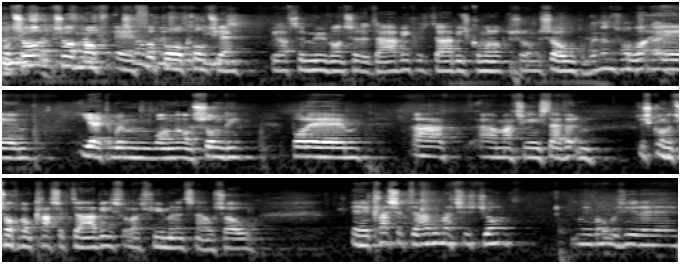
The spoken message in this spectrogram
Well, It's talk, like talking about three- uh, football culture, we'll have to move on to the derby because derby's coming up. So, so The women's one what, um, yeah, the women one on Sunday. But um, our, our match against Everton, just going to talk about classic derbies for the last few minutes now. So, in uh, classic derby matches, John. I mean, what was your? Uh,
